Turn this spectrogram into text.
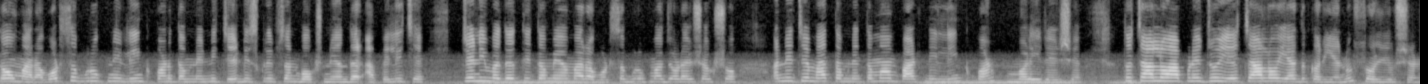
તો મારા વોટ્સઅપ ગ્રુપની લિંક પણ તમને નીચે ડિસ્ક્રિપ્શન બોક્સની અંદર આપેલી છે. જેની મદદથી તમે અમારા વોટ્સઅપ ગ્રુપમાં જોડાઈ શકશો અને જેમાં તમને તમામ પાઠની લિંક પણ મળી રહેશે. તો ચાલો આપણે જોઈએ, ચાલો યાદ કરીએનું સોલ્યુશન.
